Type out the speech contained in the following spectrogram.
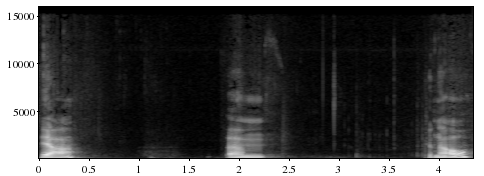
Ja. Ähm, genau.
